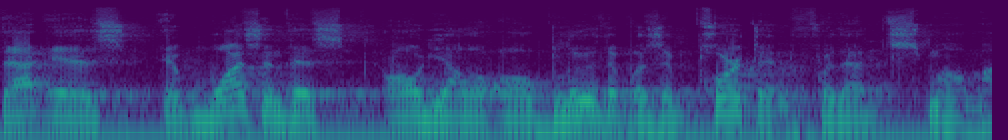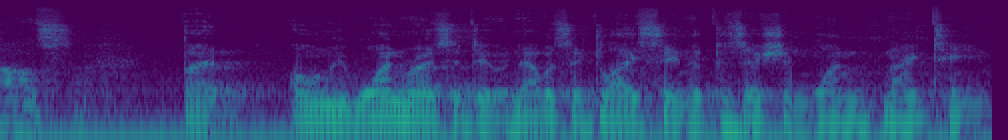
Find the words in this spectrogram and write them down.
That is, it wasn't this all yellow, all blue that was important for that small mouse, but only one residue, and that was a glycine at position 119.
